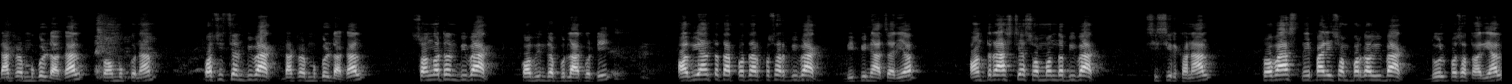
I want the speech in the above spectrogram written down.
डाक्टर मुकुल ढकाल प्रमुखको नाम। प्रशिक्षण विभाग डाक्टर मुकुल ढकाल। सङ्गठन विभाग कविन्द्र बुलाकोटी अभियान तथा प्रचार प्रसार विभाग विपिन आचार्य अन्तर्राष्ट्रिय सम्बन्ध विभाग शिशिर खनाल प्रवास नेपाली सम्पर्क विभाग डोलप्रसाद अर्याल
